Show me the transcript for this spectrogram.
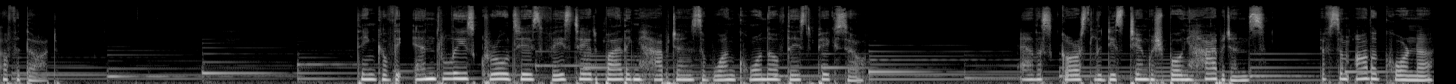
of a thought. Think of the endless cruelties visited by the inhabitants of one corner of this pixel, and the scarcely distinguishable inhabitants of some other corner.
